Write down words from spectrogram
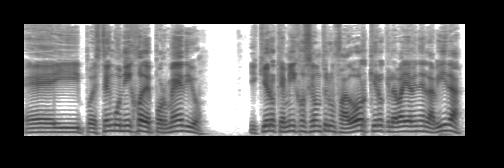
Eh, y pues tengo un hijo de por medio y quiero que mi hijo sea un triunfador, quiero que le vaya bien en la vida.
